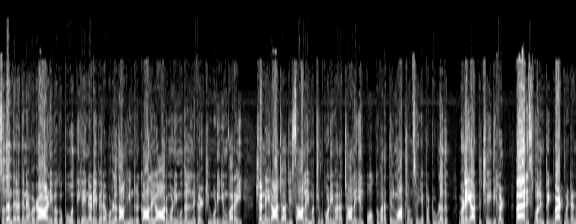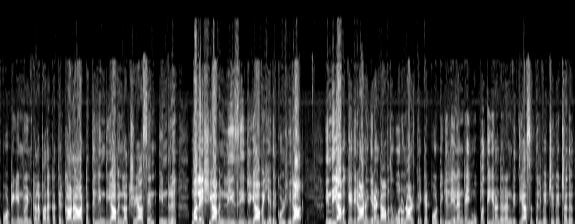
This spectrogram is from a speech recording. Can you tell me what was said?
சுதந்திர தின விழா அணிவகுப்பு ஒத்திகை நடைபெறவுள்ளதால் இன்று காலை ஆறு மணி முதல் நிகழ்ச்சி முடியும் வரை சென்னை ராஜாஜி சாலை மற்றும் கொடிமரச் சாலையில் போக்குவரத்தில் மாற்றம் செய்யப்பட்டுள்ளது. விளையாட்டுச் செய்திகள். பாரிஸ் ஒலிம்பிக் பேட்மிண்டன் போட்டியின் வெண்கலப் பதக்கத்திற்கான ஆட்டத்தில் இந்தியாவின் லக்ஷயா சென் இன்று மலேசியாவின் லீசி ஜியாவை எதிர்கொள்கிறார். இந்தியாவுக்கு எதிரான இரண்டாவது ஒருநாள் கிரிக்கெட் போட்டியில் இலங்கை முப்பத்தி இரண்டு ரன் வித்தியாசத்தில் வெற்றி பெற்றது.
